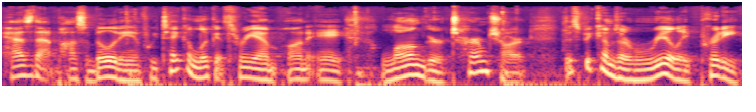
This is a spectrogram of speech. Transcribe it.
has that possibility. If we take a look at 3M on a longer term chart, this becomes a really pretty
